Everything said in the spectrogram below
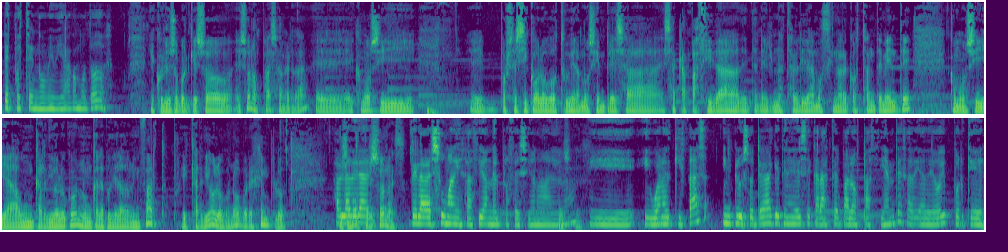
Después tengo mi vida como todos. Es curioso porque eso, eso nos pasa, ¿verdad? Eh, es como si eh, por ser psicólogos tuviéramos siempre esa, esa capacidad de tener una estabilidad emocional constantemente, como si a un cardiólogo nunca le pudiera dar un infarto, porque es cardiólogo, ¿no? Por ejemplo. Habla de la, de la deshumanización del profesional, ¿no? Y, y, bueno, quizás incluso tenga que tener ese carácter para los pacientes a día de hoy, porque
